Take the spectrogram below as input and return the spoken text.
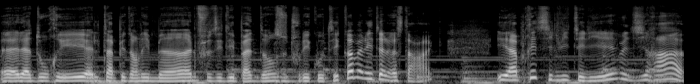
elle adorait, elle tapait dans les mains, elle faisait des pas de danse de tous les côtés, comme elle était à la. Et après, Sylvie Tellier me dira,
